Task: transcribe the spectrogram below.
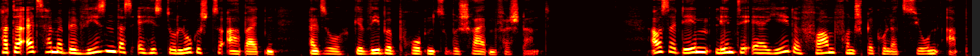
hatte Alzheimer bewiesen, dass er histologisch zu arbeiten, also Gewebeproben zu beschreiben verstand. Außerdem lehnte er jede Form von Spekulation ab.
